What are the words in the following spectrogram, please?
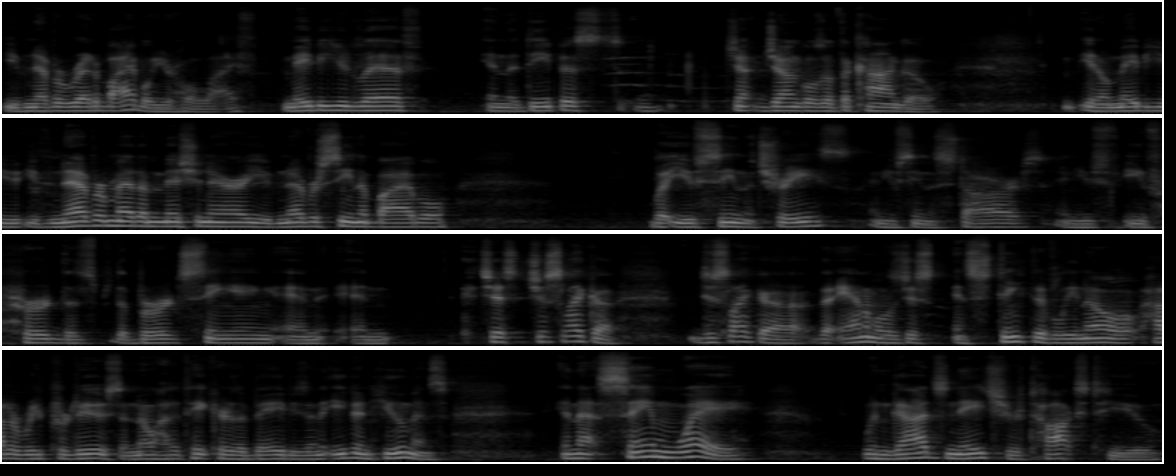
You've never read a Bible your whole life. Maybe you live in the deepest jungles of the Congo. You know, maybe you, you've never met a missionary, you've never seen a Bible, but you've seen the trees and you've seen the stars and you've, you've heard the, the birds singing and, and it's just, just like a, just like uh, the animals just instinctively know how to reproduce and know how to take care of their babies, and even humans. In that same way, when God's nature talks to you,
